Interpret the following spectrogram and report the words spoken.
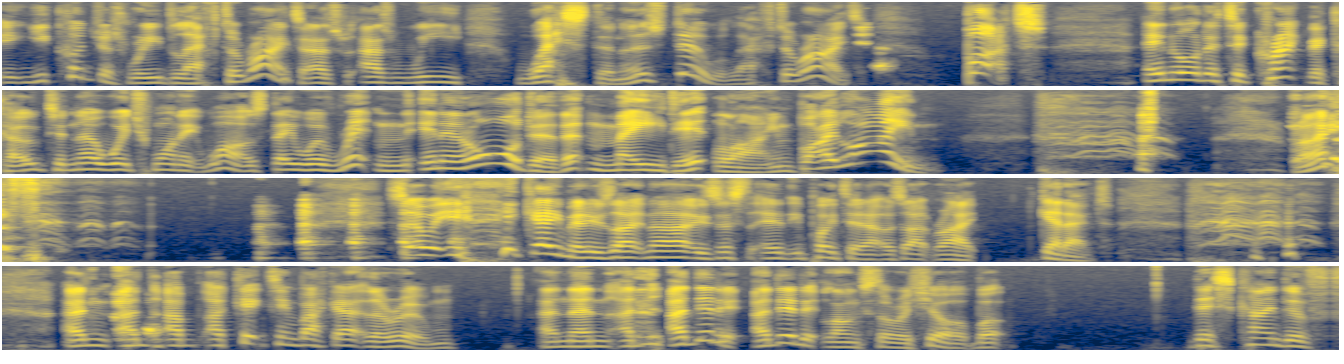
it- you could just read left to right, as as we Westerners do, left to right. But in order to crack the code to know which one it was, they were written in an order that made it line by line. right? so he, he came in. He was like, "No." He's just. He pointed out. I was like, "Right, get out." and I, I, I kicked him back out of the room, and then I, I did it. I did it. Long story short, but this kind of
